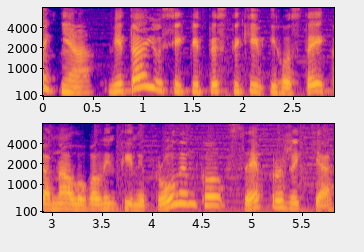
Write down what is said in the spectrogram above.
Доброго дня! Вітаю всіх підписників і гостей каналу Валентини Фроленко Все про життя.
